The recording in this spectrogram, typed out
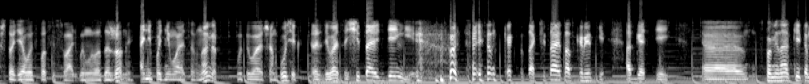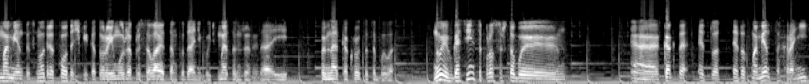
Что делают после свадьбы молодожены? Они поднимаются в номер, выпивают шампусик, раздеваются, считают деньги. Как-то так, читают открытки от гостей э, вспоминают какие-то моменты, смотрят фоточки, которые ему уже присылают там куда-нибудь в мессенджеры, да, и вспоминают, как круто это было. Ну и в гостинице просто, чтобы э, как-то этот, этот момент сохранить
